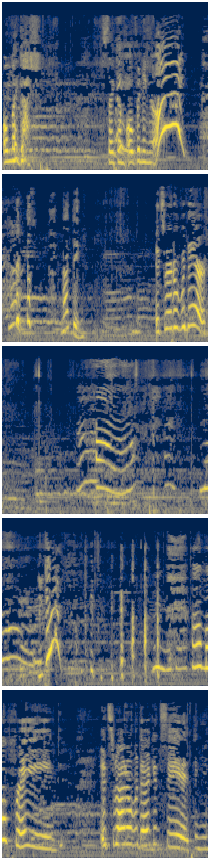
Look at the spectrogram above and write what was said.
Oh my gosh. It's like I'm opening. Nothing. It's right over there. I'm afraid. It's right over there. I can see it. Can you?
